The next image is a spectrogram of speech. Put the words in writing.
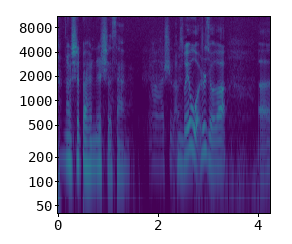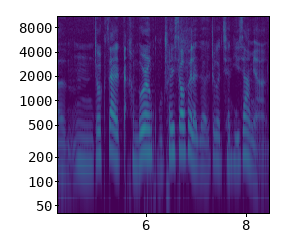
那是百分之十三。啊，是的，嗯所以我是觉得。呃，嗯，就在很多人鼓吹消费的这这个前提下面，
